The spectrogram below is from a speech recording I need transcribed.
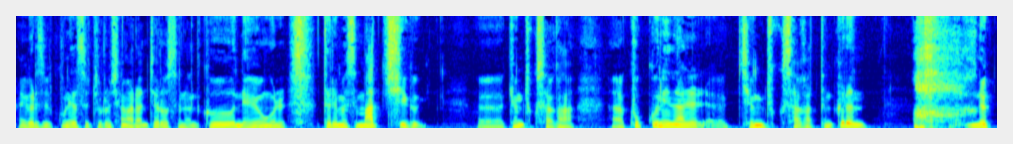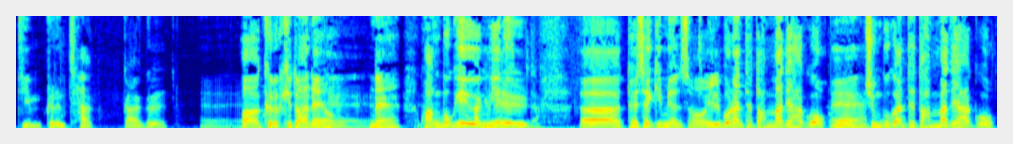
그래서 군에서 주로 생활한 저로서는 그 내용을 들으면서 마치 그 어, 경축사가 어, 국군이 날 경축사 같은 그런 아. 느낌, 그런 착각을 아 그렇기도 하네요. 예. 네, 광복의 의미를 어, 되새기면서 일본한테도 한마디 하고 예. 중국한테도 한마디 하고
